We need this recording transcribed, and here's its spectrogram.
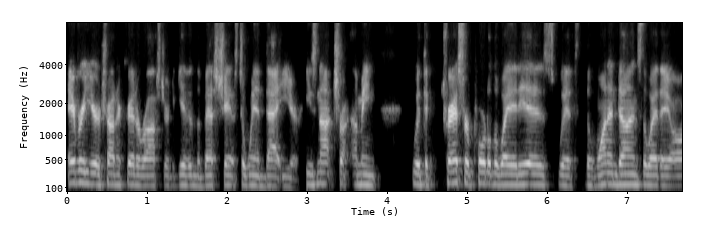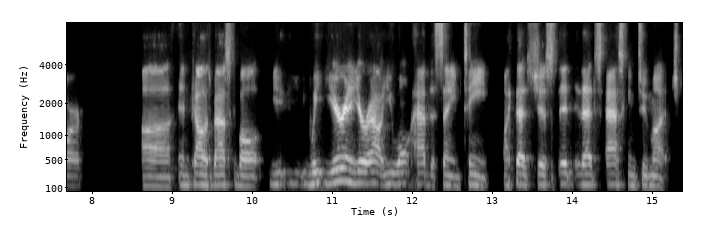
every year trying to create a roster to give him the best chance to win that year. He's not trying. I mean, with the transfer portal the way it is, with the one and duns the way they are uh, in college basketball, you, we, year in and year out, you won't have the same team. Like that's just it, that's asking too much.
